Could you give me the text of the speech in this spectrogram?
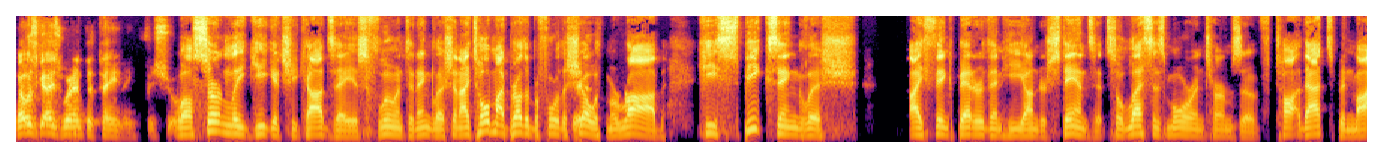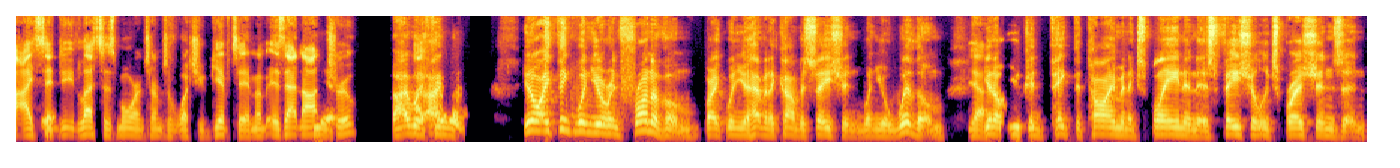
Those guys were entertaining for sure. Well, certainly Giga Chikadze is fluent in English. And I told my brother before the Yeah. show with Merab, he speaks English, I think, better than he understands it. So less is more in terms of ta- that's been my I said less is more in terms of what you give to him. Is that not Yeah. true? I would, I I would, you know, I think when you're in front of them, like when you're having a conversation, when you're with them, Yeah. you know, you could take the time and explain, and there's facial expressions, and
